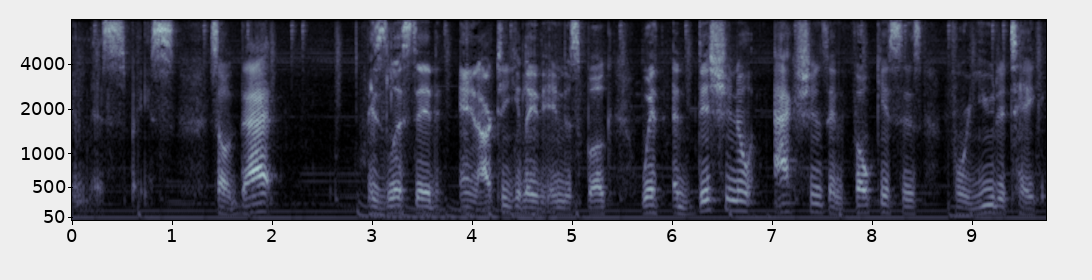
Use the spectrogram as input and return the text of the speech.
in this space. So that is listed and articulated in this book with additional actions and focuses for you to take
